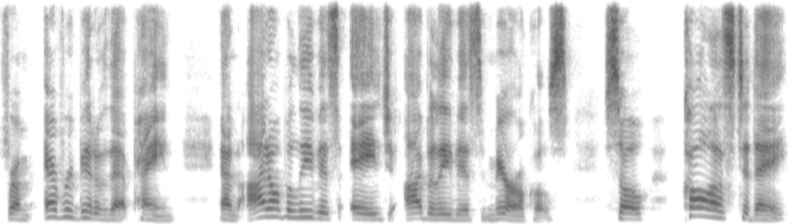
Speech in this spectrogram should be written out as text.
from every bit of that pain. And I don't believe it's age, I believe it's miracles. So call us today,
